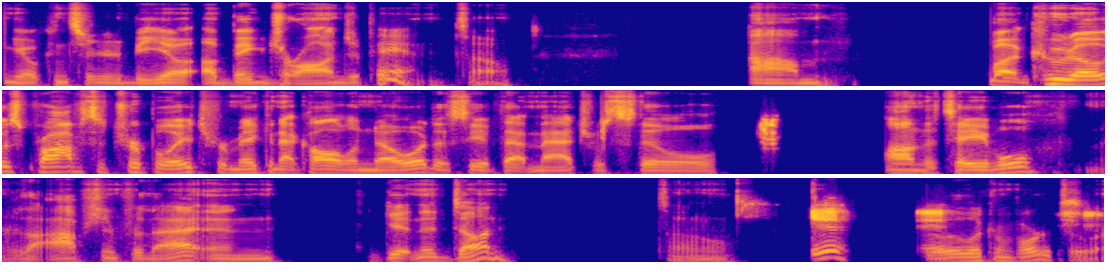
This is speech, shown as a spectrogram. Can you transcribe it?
you know considered to be a, a big draw in japan so. Um but kudos props to triple h for making that call to noah to see if that match was still on the table. Or the option for that and getting it done. So Yeah, yeah. really looking forward to it.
